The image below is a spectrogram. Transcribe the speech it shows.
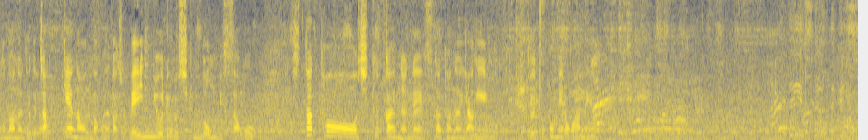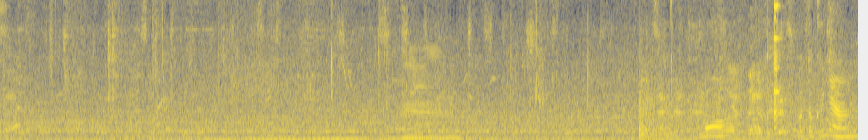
문어는 되게 작게 나온다고 해가지고 메인 요리로 시키면 너무 비싸고 starter 시킬까 했는데 스타터는 양이 되게 조금이라고 하네요. 음. 뭐 이것도 그냥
